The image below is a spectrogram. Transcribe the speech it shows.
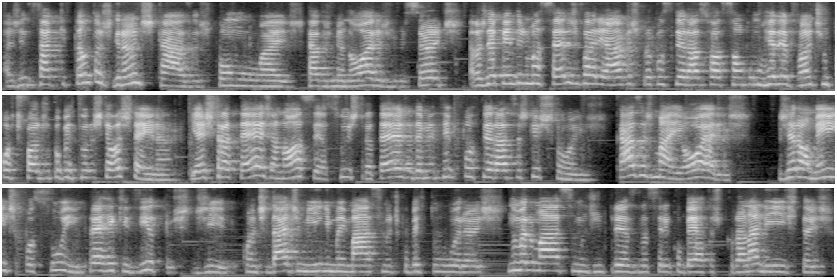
A gente sabe que tanto as grandes casas como as casas menores de research, elas dependem de uma série de variáveis para considerar a sua ação como relevante no portfólio de coberturas que elas têm, né? E a estratégia, nossa e a sua estratégia, devem sempre considerar essas questões. Casas maiores, geralmente possuem pré-requisitos de quantidade mínima e máxima de coberturas, número máximo de empresas a serem cobertas por analistas,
